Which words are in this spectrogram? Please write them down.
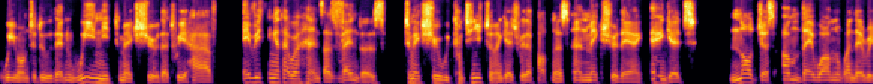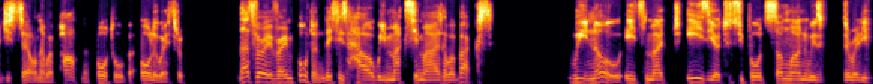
we want to do then we need to make sure that we have everything at our hands as vendors to make sure we continue to engage with our partners and make sure they are engaged not just on day one when they register on our partner portal, but all the way through. That's very, very important. This is how we maximize our bucks. We know it's much easier to support someone who is already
